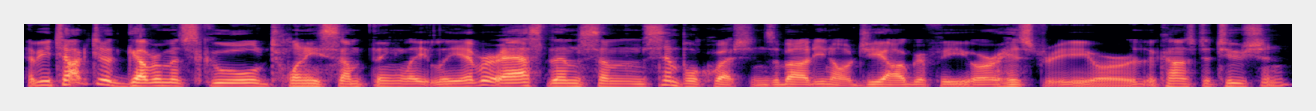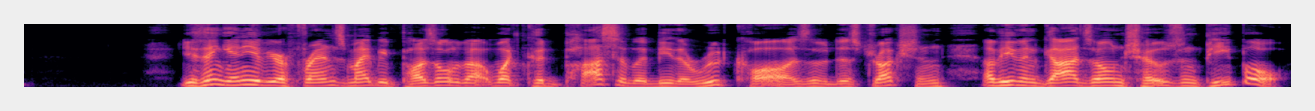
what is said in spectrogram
Have you talked to a government school 20 something lately? Ever asked them some simple questions about, you know, geography or history or the Constitution? Do you think any of your friends might be puzzled about what could possibly be the root cause of the destruction of even God's own chosen people?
